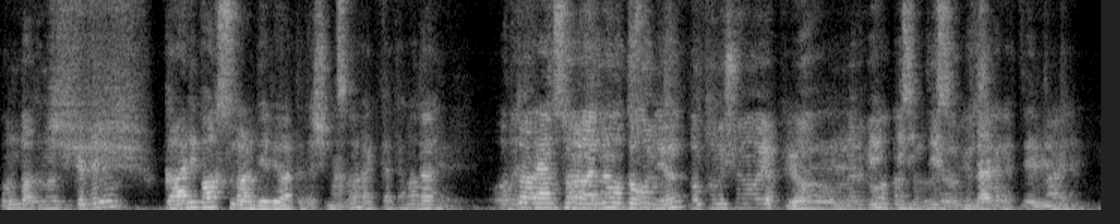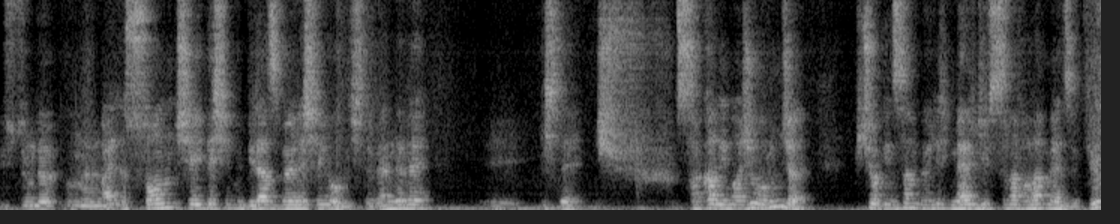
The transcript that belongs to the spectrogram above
onun da adını zikredelim. Galip Aksular diye bir arkadaşımız var. Hakikaten o da o da en son haline o dokunuyor. dokunuşunu o yapıyor. Ee, Onları bir editliyor. Güzel. evet. e, Aynen. Üstünde bunların Aynen son şeyde şimdi biraz böyle şey oldu işte. Bende de e, işte sakal imajı olunca birçok insan böyle Mel Gibson'a falan benzetiyor.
